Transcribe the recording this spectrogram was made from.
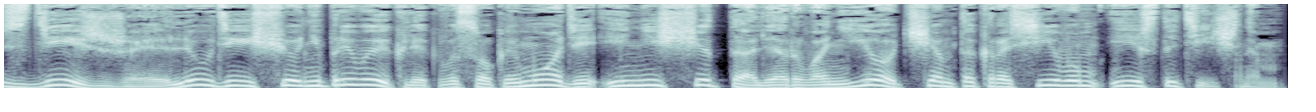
Здесь же люди еще не привыкли к высокой моде и не считали рванье чем-то красивым и эстетичным.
